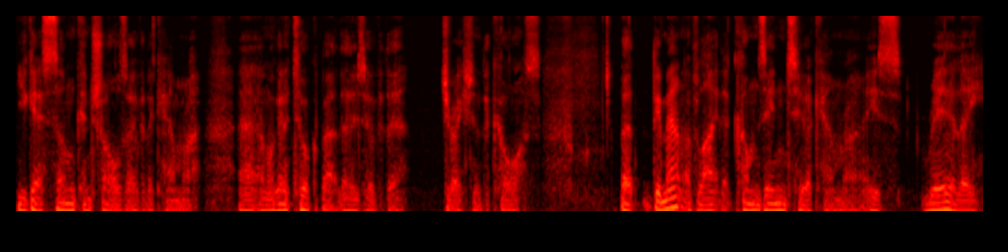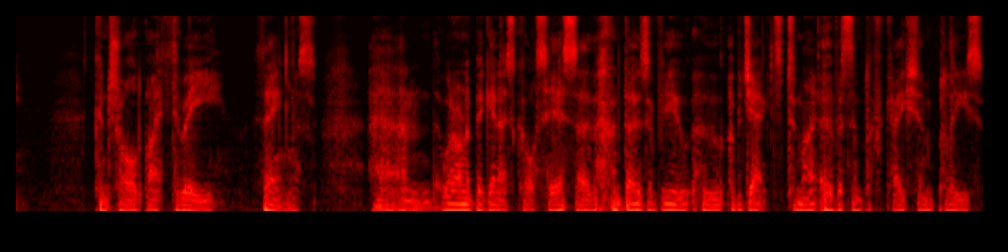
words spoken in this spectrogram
You get some controls over the camera, uh, and we're going to talk about those over the duration of the course. But the amount of light that comes into a camera is really controlled by three things. Uh, and we're on a beginner's course here, so those of you who object to my oversimplification, please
